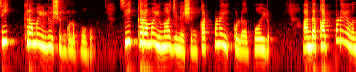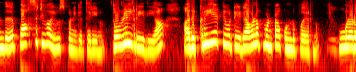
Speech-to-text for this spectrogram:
சீக்கிரமாக இல்யூஷனுக்குள்ளே போகும். சீக்கிரமாக இமேஜினேஷன் கற்பனைக்குள்ளே போயிடும். அந்த கற்பனையை வந்து பாசிட்டிவாக யூஸ் பண்ணிக்க தெரியணும். தொழில் ரீதியாக அது க்ரியேட்டிவிட்டி டெவலப்மெண்ட்டாக கொண்டு போயிடணும் உங்களோட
